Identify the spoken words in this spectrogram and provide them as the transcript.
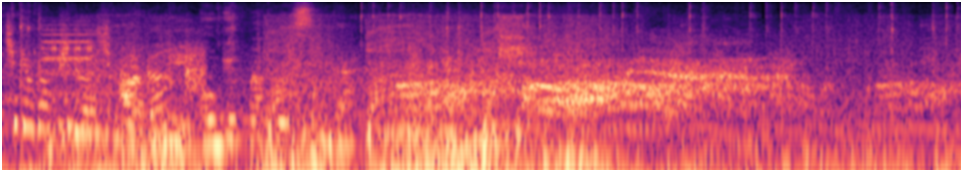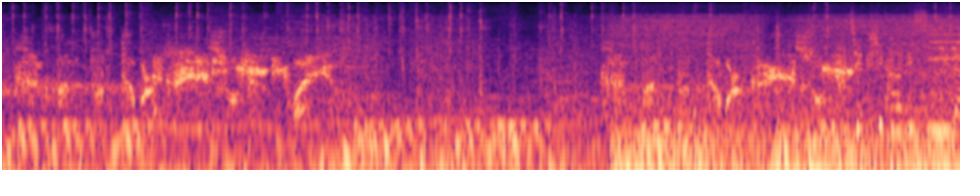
치료가 필요하십니까? 아군이 공격받고 있습니다. 간판 붙어볼까요, 송이? 준비 완료. 간판 붙어볼까요, 송이? 즉시 가겠습니다.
